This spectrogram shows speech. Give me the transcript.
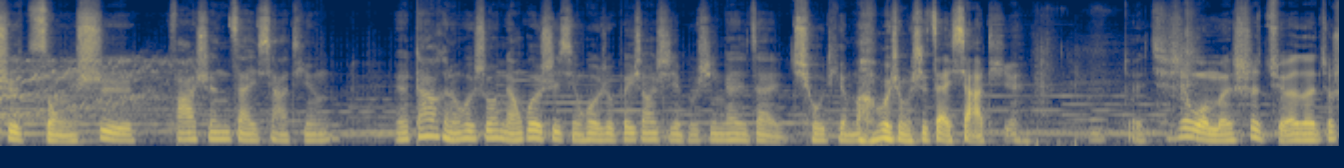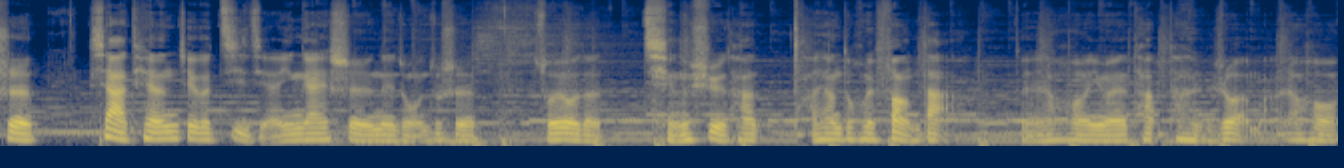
事总是发生在夏天。呃，大家可能会说，难过的事情或者说悲伤事情，不是应该是在秋天吗？为什么是在夏天？对，其实我们是觉得，就是夏天这个季节，应该是那种就是所有的情绪，它好像都会放大。对，然后因为它它很热嘛，然后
